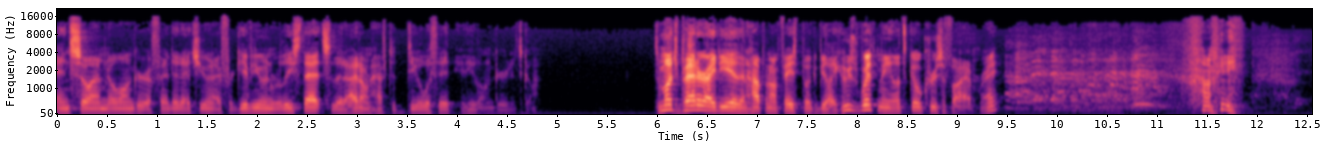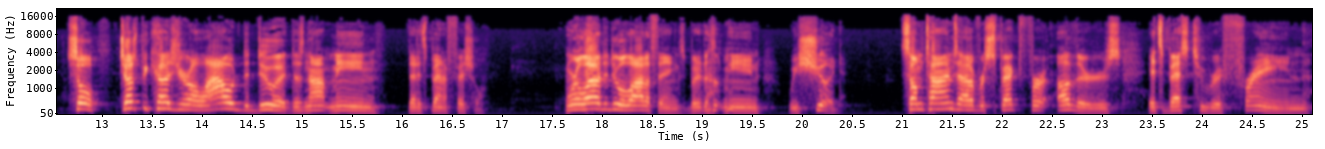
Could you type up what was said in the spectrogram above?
And so I'm no longer offended at you and I forgive you and release that so that I don't have to deal with it any longer and it's gone. It's a much better idea than hopping on Facebook and be like, Who's with me? Let's go crucify him, right? I mean, so just because you're allowed to do it does not mean that it's beneficial. We're allowed to do a lot of things, but it doesn't mean we should. Sometimes, out of respect for others, it's best to refrain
